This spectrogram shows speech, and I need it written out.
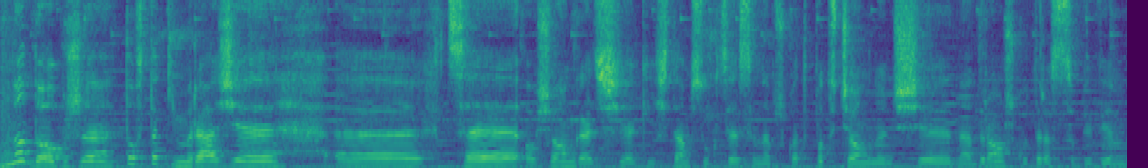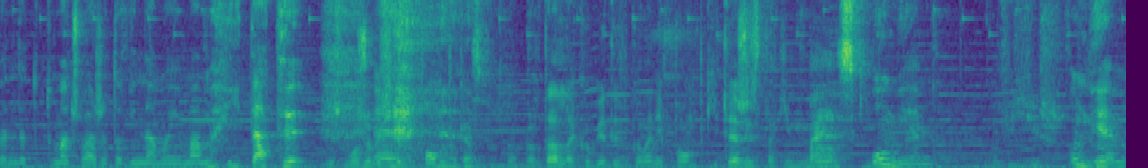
No dobrze, to w takim razie e, chcę osiągać jakieś tam sukcesy, na przykład podciągnąć się na drążku. Teraz sobie wiem, będę to tłumaczyła, że to wina mojej mamy i taty. Wiesz, może być to pompka zwykła, prawda? Dla kobiety wykonanie pompki też jest takim męskim. Umiem, No widzisz? umiem.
